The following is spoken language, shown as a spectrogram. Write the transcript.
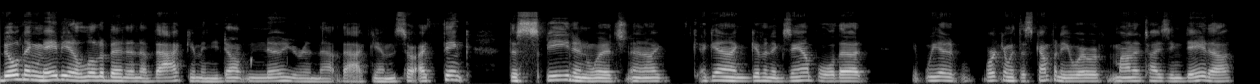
building maybe a little bit in a vacuum and you don't know you're in that vacuum. So I think the speed in which, and I, again, I give an example that we had working with this company where we're monetizing data.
